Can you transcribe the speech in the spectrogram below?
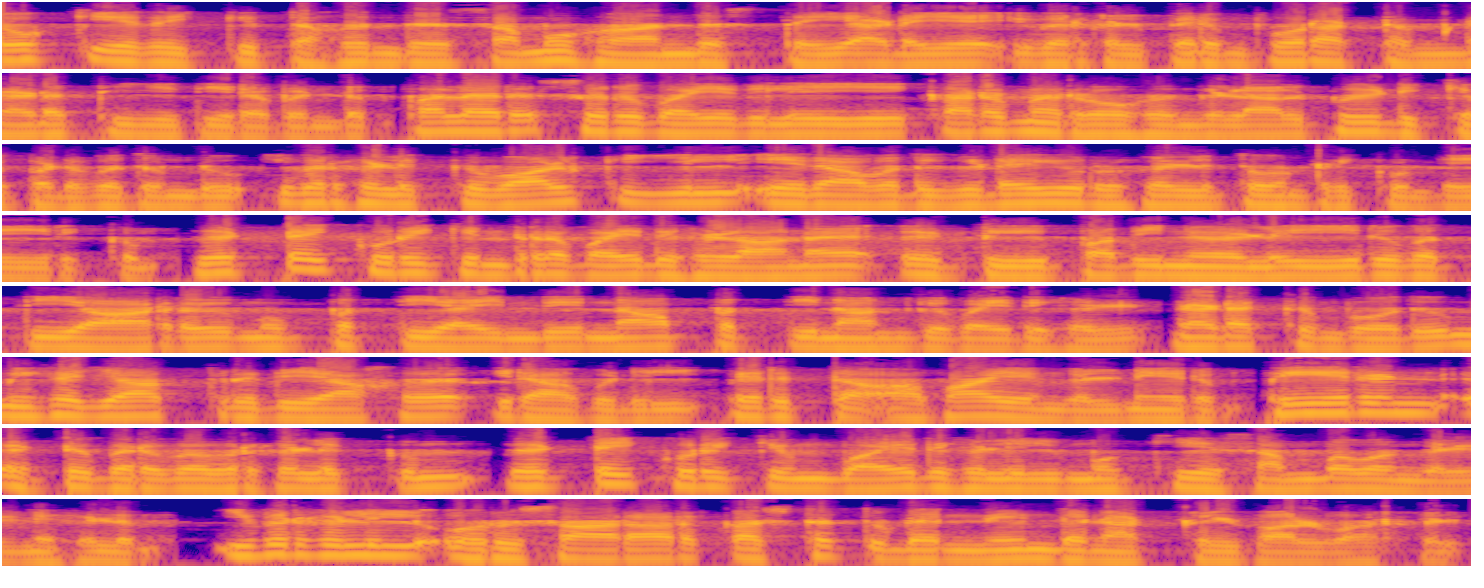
யோக்கியதைக்கு தகுந்த சமூக அந்தஸ்தை அடைய இவர்கள் பெரும் போராட்டம் நடத்தியே தீர வேண்டும். பலர் சிறு வயதிலேயே கர்ம ரோகங்களால் பீடிக்கப்படுவதுண்டு. இவர்களுக்கு வாழ்க்கையில் ஏதாவது இடையூறுகள் தோன்றிக்கொண்டே இருக்கும். எட்டை குறிக்கின்ற வயதுகளான எட்டு பதினேழு இருபத்தி ஆறு முப்பத்தி ஐந்து நாற்பத்தி நான்கு வயதுகள் நடக்கும்போது மிக ஜாக்கிரதையாக இராவிடில் பெருத்த அபாயங்கள் நேரும். பேரன் எட்டு பெறுபவர்களுக்கும் எட்டை குறிக்கும் வயதுகளில் முக்கிய சம்பவங்கள் நிகழும். இவர்களில் ஒரு சாரார் கஷ்டத்துடன் நீண்ட நாட்கள் வாழ்வார்கள்.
